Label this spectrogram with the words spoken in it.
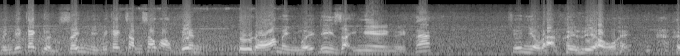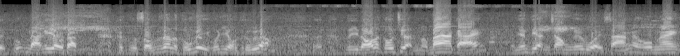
Mình biết cách tuyển sinh mình biết cách chăm sóc học viên. Từ đó mình mới đi dạy nghề người khác. Chứ nhiều bạn hơi liều ấy. Cũng đáng yêu thật. Cuộc sống rất là thú vị có nhiều thứ lắm. Thì đó là câu chuyện mà ba cái nhân tiện trong cái buổi sáng ngày hôm nay.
